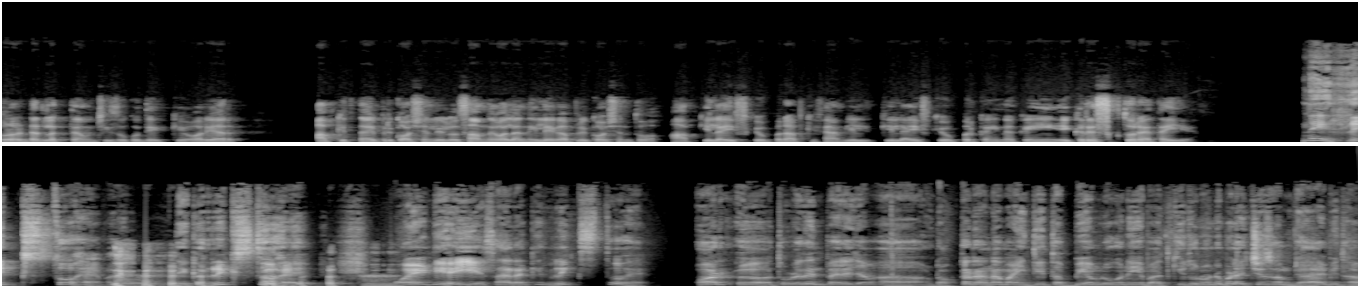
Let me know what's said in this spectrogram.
थोड़ा डर लगता है उन चीज़ों को देख के। और यार, आप कितना ही प्रिकॉशन ले लो, सामने वाला नहीं लेगा प्रिकॉशन तो आपकी लाइफ के ऊपर, आपकी फैमिली की लाइफ के ऊपर कहीं ना कहीं एक रिस्क तो रहता ही है। नहीं रिक्स तो है देख रिक्स तो है। पॉइंट यही है सारा कि रिक्स तो है। और थोड़े दिन पहले जब डॉक्टर अनम आई थी, तब भी हम लोगों ने ये बात की तो उन्होंने बड़े अच्छे समझाया भी था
